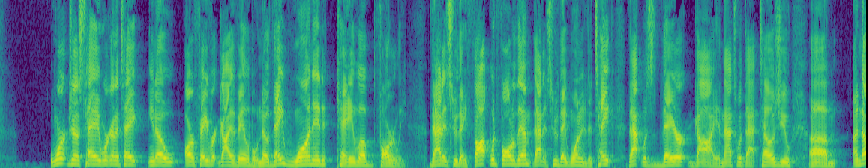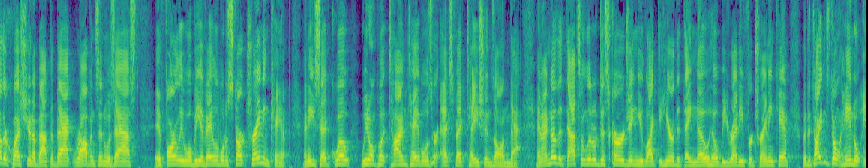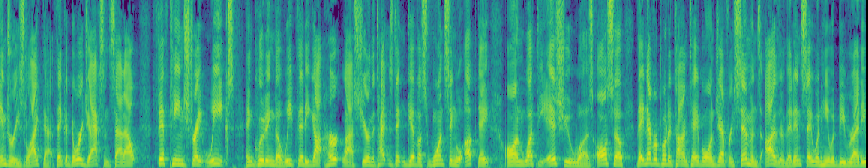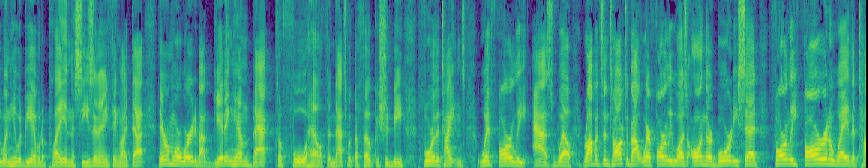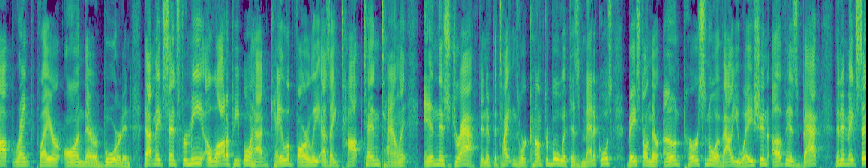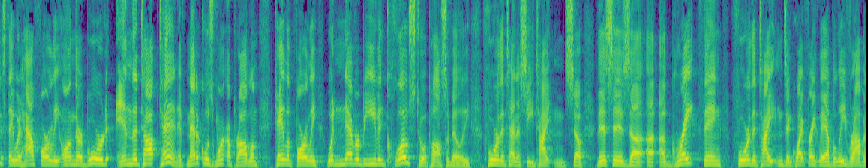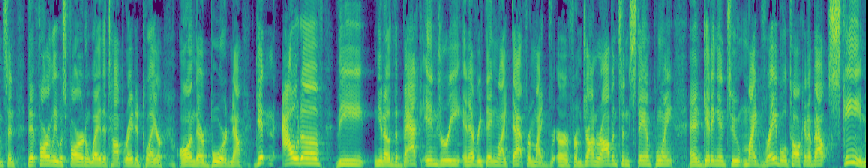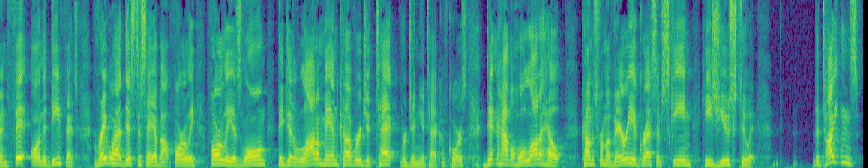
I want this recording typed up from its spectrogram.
weren't just hey we're going to take you know our favorite guy available. No, they wanted Caleb Farley. That is who they thought would fall to them. That is who they wanted to take. That was their guy, and that's what that tells you. Um, Another question about the back, Robinson was asked if Farley will be available to start training camp, and he said, quote, "We don't put timetables or expectations on that." And I know that that's a little discouraging. You'd like to hear that they know he'll be ready for training camp, but the Titans don't handle injuries like that. Think Adoree Jackson sat out 15 straight weeks, including the week that he got hurt last year, and the Titans didn't give us one single update on what the issue was. Also, they never put a timetable on Jeffrey Simmons either. They didn't say when he would be ready, when he would be able to play in the season, anything like that. They were more worried about getting him back to full health, and that's what the focus should be for the Titans with Farley as well. Robinson talked about where Farley was on their board. He said Farley far and away the top ranked player on their board, and that makes sense for me. A lot of people had Caleb Farley as a top 10 talent in this draft, and if the Titans were comfortable with his medicals based on their own personal evaluation of his back, then it makes sense they would have Farley on their board in the top 10. If medicals weren't a problem, Caleb Farley would never be even close to a possibility for the Tennessee Titans. So this is a, a, a great thing for the Titans, and quite frankly, I believe Robinson that Farley was far and away the top rated player on their board. Now, getting out of the you know the back injury and everything like that from Mike or from Jon Robinson's standpoint, and getting into Mike Vrabel talking about scheme and fit on the defense. Vrabel had this to say about Farley. Farley is long. They did a lot of man coverage at Tech, Virginia Tech, of course. Didn't have a whole lot of help. Comes from a very aggressive scheme. He's used to it. The Titans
